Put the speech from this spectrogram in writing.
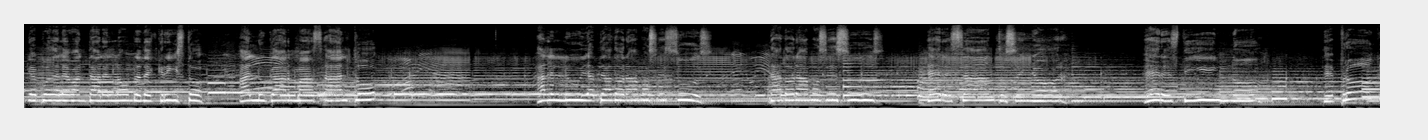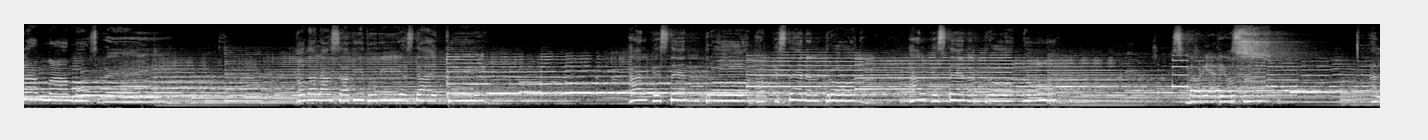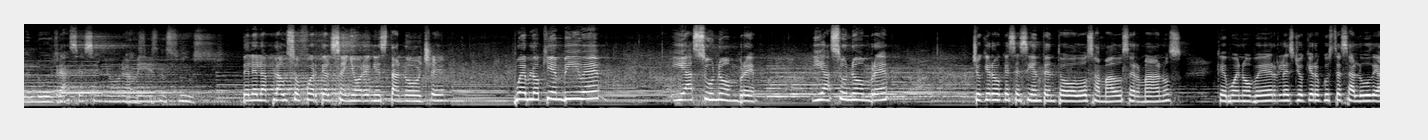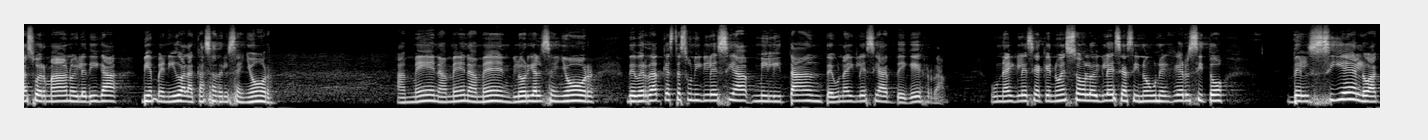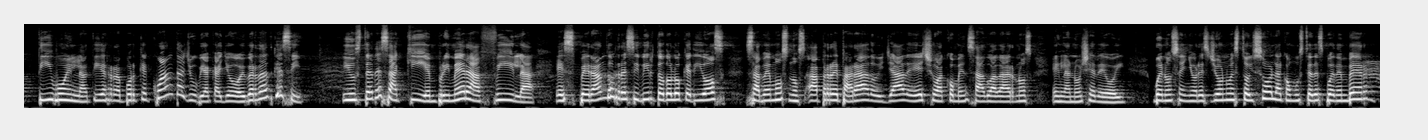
Que puede levantar el nombre de Cristo al lugar más alto. Aleluya, te adoramos Jesús. Te adoramos Jesús. Eres santo Señor. Eres digno. Te proclamamos Rey. Toda la sabiduría está en ti. Al que esté en el trono, al que esté en el trono que esté en el trono. Gloria a Dios. Aleluya. Gracias, Señor. Amén. Jesús. Dele el aplauso fuerte al Señor en esta noche. Pueblo, quien vive y a su nombre. Y a su nombre. Yo quiero que se sienten todos, amados hermanos. Qué bueno verles. Yo quiero que usted salude a su hermano y le diga bienvenido a la casa del Señor. Amén, amén, amén. Gloria al Señor. De verdad que esta es una iglesia militante, una iglesia de guerra, una iglesia que no es solo iglesia, sino un ejército del cielo activo en la tierra, porque cuánta lluvia cayó hoy, ¿verdad que sí? Y ustedes aquí en primera fila, esperando recibir todo lo que Dios sabemos nos ha preparado y ya de hecho ha comenzado a darnos en la noche de hoy. Bueno, señores, yo no estoy sola, como ustedes pueden ver.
